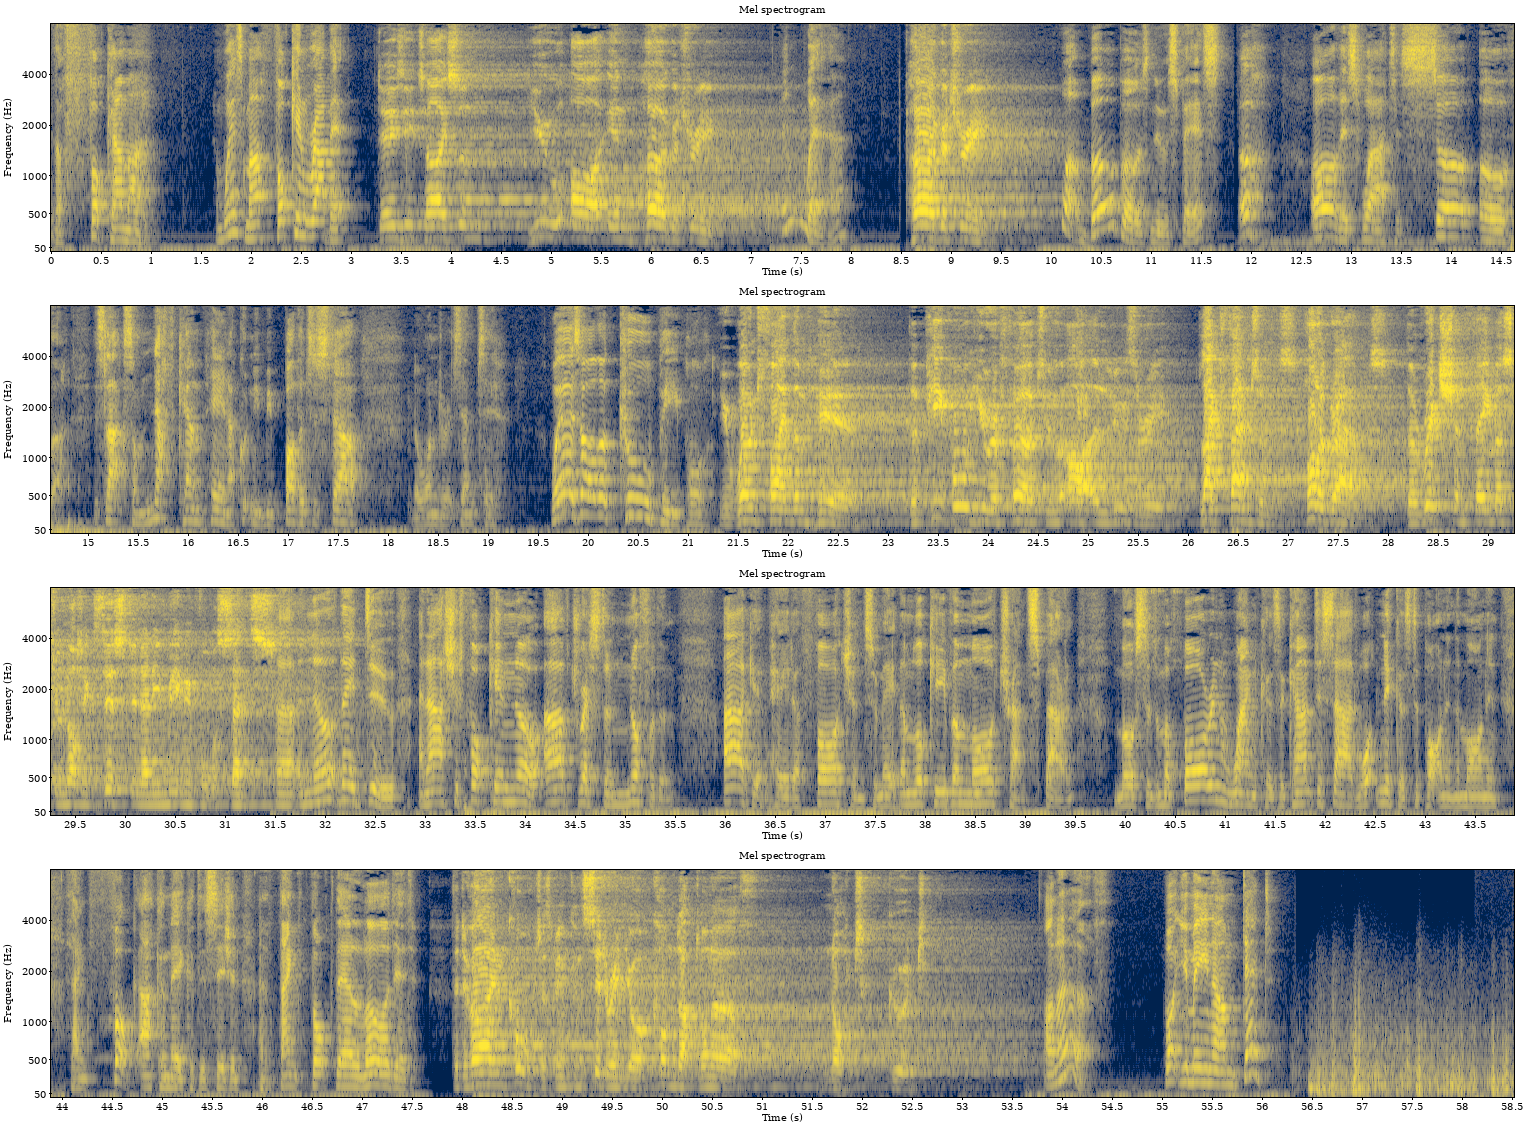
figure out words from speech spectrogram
the fuck am I? And where's my fucking rabbit? Daisy Tyson, you are in purgatory. In where? Purgatory. What, Bobo's new space? Ugh, all this white is so over. It's like some naff campaign I couldn't even be bothered to start. No wonder it's empty. Where's all the cool people? You won't find them here. The people you refer to are illusory, like phantoms, holograms. The rich and famous do not exist in any meaningful sense. Uh, no, they do, and I should fucking know. I've dressed enough of them. I get paid a fortune to make them look even more transparent. Most of them are boring wankers who can't decide what knickers to put on in the morning. Thank fuck I can make a decision, and thank fuck they're loaded. The Divine Court has been considering your conduct on Earth not good. On Earth? What, you mean I'm dead?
